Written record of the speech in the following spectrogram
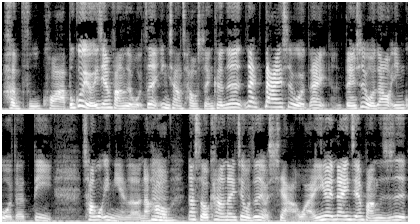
很浮夸，不过有一间房子我真的印象超深刻，那那大概是我在等于是我到英国的第超过一年了，然后那时候看到那一间我真的有吓歪，因为那一间房子就是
